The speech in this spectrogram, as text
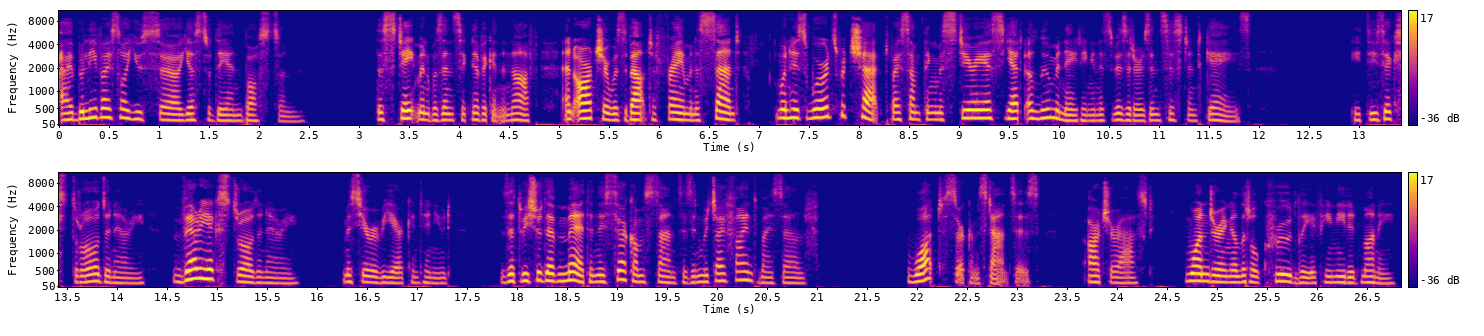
"I believe I saw you, sir, yesterday in Boston." The statement was insignificant enough, and Archer was about to frame an assent when his words were checked by something mysterious yet illuminating in his visitor's insistent gaze. "It is extraordinary, very extraordinary," Monsieur Riviere continued, "that we should have met in the circumstances in which I find myself." "What circumstances?" Archer asked, wondering a little crudely if he needed money.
